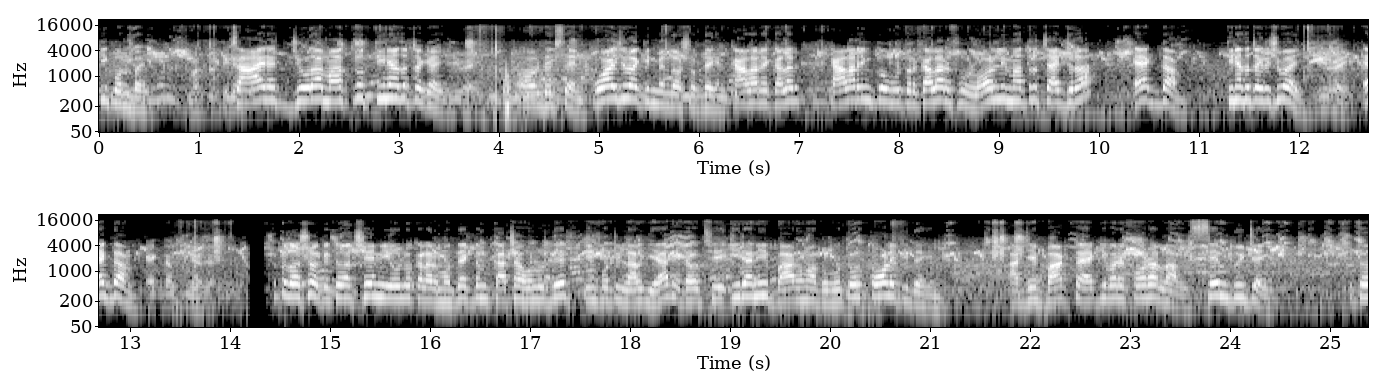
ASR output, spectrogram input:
কি কোন ভাই? চার জোড়া মাত্র তিন হাজার টাকায়। ভাই। ও দেখছেন কয় জোড়া কিনবেন দর্শক? দেখেন কালারে কালার কালারিং কবুতর কালারফুল অনলি মাত্র চার জোড়া একদম। তিন হাজার টাকা ঋষি ভাই? ভাই। একদম। একদম তিন হাজার। ছোট দর্শক, দেখতে পাচ্ছেন ইয়েলো কালার মধ্যে একদম কাঁচা হলুদের তিন পটি লাল গিয়ার এটা হচ্ছে ইরানি বারহমা কবুতর। কোয়ালিটি দেখেন। আর যে বারটা একেবারে করা লাল সেম দুইটাই। তো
